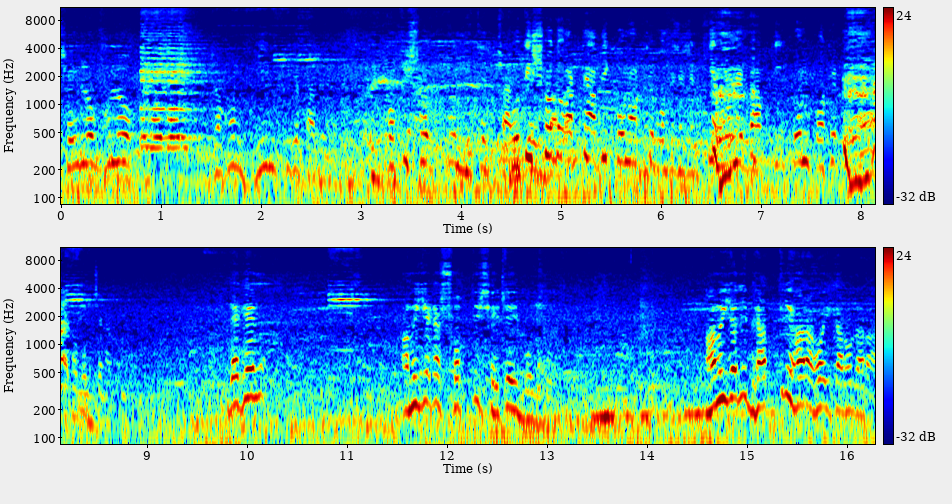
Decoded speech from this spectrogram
সেই লোকগুলো যখন দিন ফিরে পাবে প্রতিশোধ তো নিতে চাই প্রতিশোধ অর্থে আপনি কোন অর্থে বলতে চাইছেন? কি ধরনের কোন পথে বলছেন আপনি? দেখেন আমি যেটা সত্যি সেটাই বলব। আমি যদি ভ্রাতৃহারা হই কারও দ্বারা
